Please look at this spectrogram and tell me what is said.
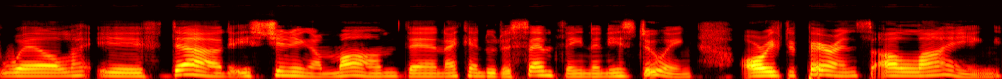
well, if dad is cheating on mom, then I can do the same thing that he's doing. Or if the parents are lying,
